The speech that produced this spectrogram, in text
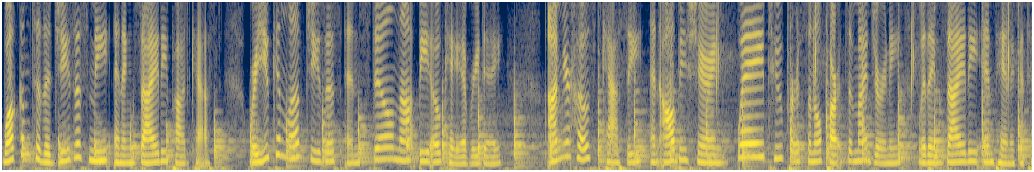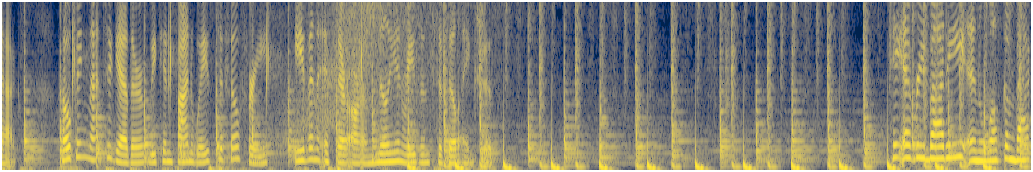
Welcome to the Jesus, Me, and Anxiety podcast, where you can love Jesus and still not be okay every day. I'm your host, Cassie, and I'll be sharing way too personal parts of my journey with anxiety and panic attacks, hoping that together we can find ways to feel free, even if there are a million reasons to feel anxious. Hey, everybody, and welcome back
